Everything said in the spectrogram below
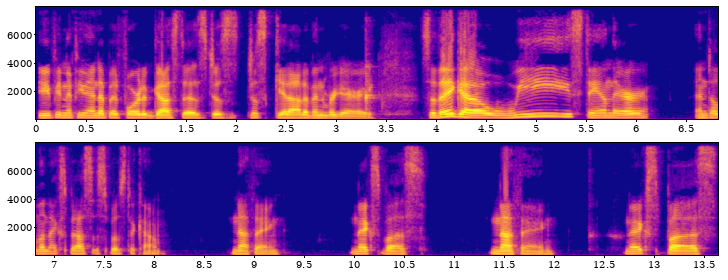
Even if you end up at Fort Augustus, just just get out of Invergarry. So they go. We stand there until the next bus is supposed to come. Nothing. Next bus. Nothing. Next bus.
